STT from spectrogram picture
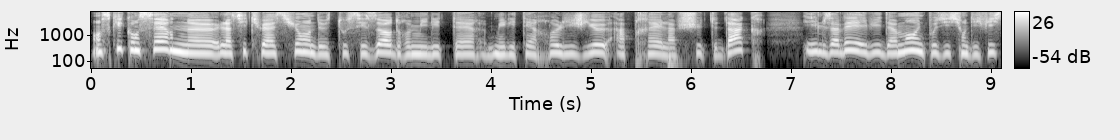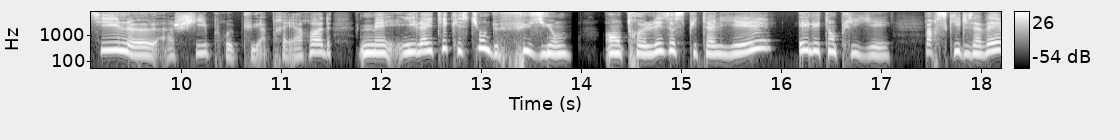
En ce qui concerne euh, la situation de tous ces ordres militaires, militaires religieux après la chute d'Acre, ils avaient évidemment une position difficile euh, à Chypre, puis après à Rhodes, mais il a été question de fusion entre les hospitaliers et les templiers, parce qu'ils avaient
